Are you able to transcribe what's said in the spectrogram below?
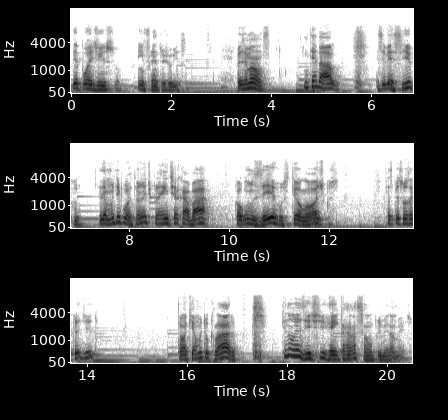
depois disso enfrenta o juízo. Meus irmãos, entenda algo. Esse versículo ele é muito importante para a gente acabar com alguns erros teológicos que as pessoas acreditam. Então aqui é muito claro que não existe reencarnação, primeiramente.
